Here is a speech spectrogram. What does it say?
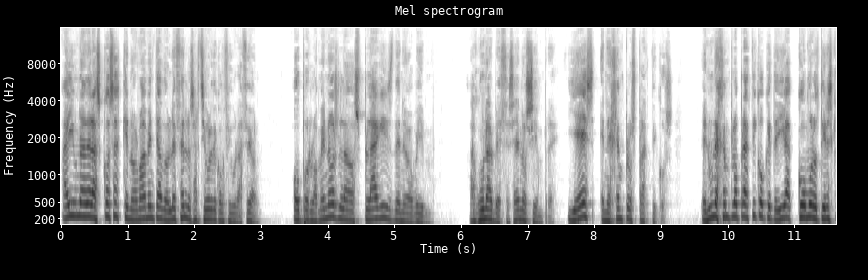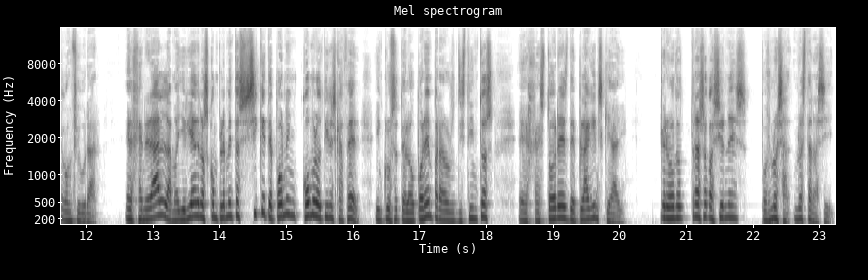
hay una de las cosas que normalmente adolecen los archivos de configuración, o por lo menos los plugins de NeoBeam. Algunas veces, ¿eh? no siempre. Y es en ejemplos prácticos. En un ejemplo práctico que te diga cómo lo tienes que configurar. En general, la mayoría de los complementos sí que te ponen cómo lo tienes que hacer. Incluso te lo ponen para los distintos eh, gestores de plugins que hay. Pero en otras ocasiones, pues no es, no es tan así.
